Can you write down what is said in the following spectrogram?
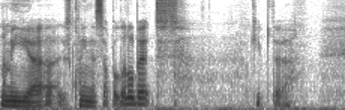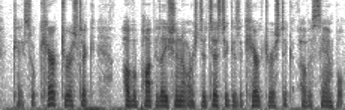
let me uh, just clean this up a little bit. Keep the okay. So characteristic of a population or statistic is a characteristic of a sample.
